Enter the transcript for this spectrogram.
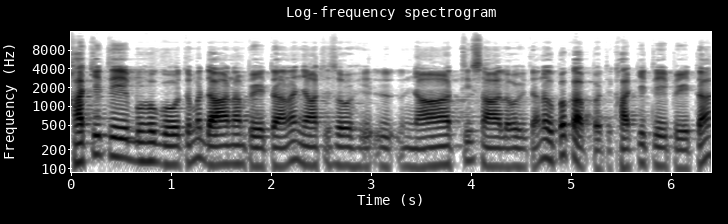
කචිතේ බොහෝ ගෝතම දානම් පේතාන ඥාති සෝහි ඥාති සාලෝහිතන උපකප්පති. කචිතේ පේතා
